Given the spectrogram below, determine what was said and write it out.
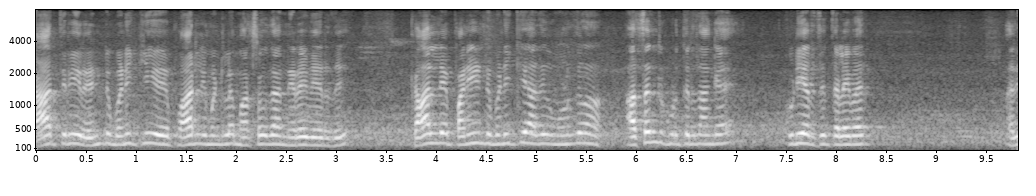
ராத்திரி ரெண்டு மணிக்கு பார்லிமெண்ட்டில் மசோதா நிறைவேறுது. காலைல பன்னிரெண்டு மணிக்கு அது முழுதும் அசன்ட் கொடுத்துருந்தாங்க குடியரசுத் தலைவர். அது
